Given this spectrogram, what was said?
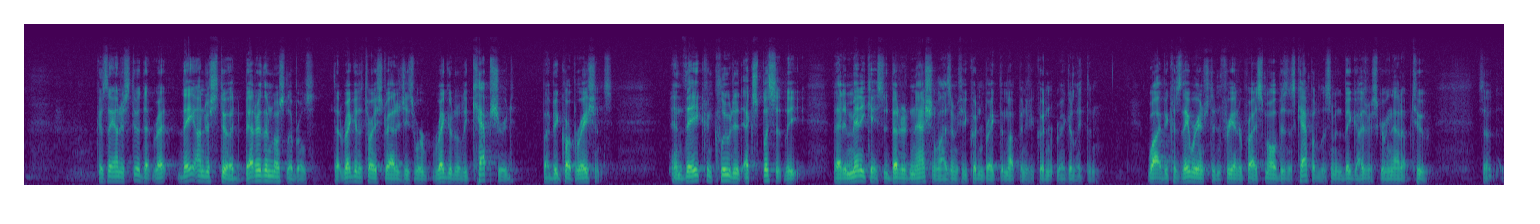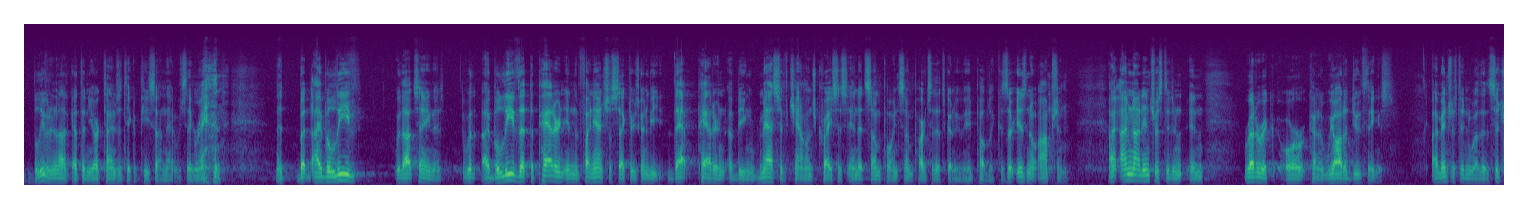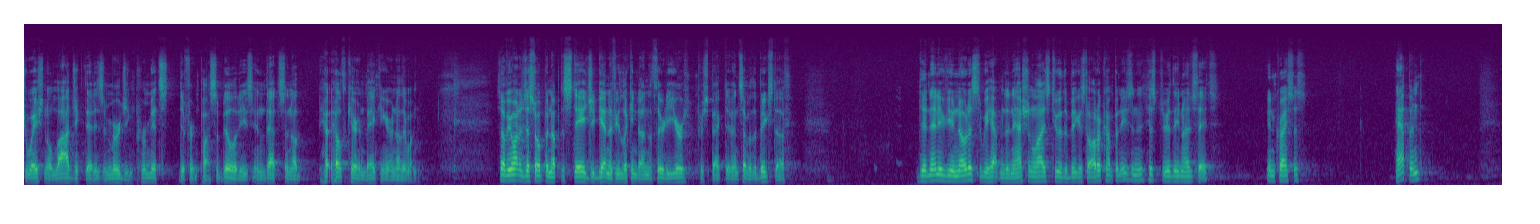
Because they understood that they understood better than most liberals that regulatory strategies were regularly captured by big corporations. And they concluded explicitly that in many cases it's better to nationalize them if you couldn't break them up and if you couldn't regulate them. Why? Because they were interested in free enterprise, small business capitalism, and the big guys were screwing that up too. So believe it or not, I got the New York Times to take a piece on that, which they ran. but I believe, without saying this, with, I believe that the pattern in the financial sector is going to be that pattern of being massive challenge, crisis, and at some point, some parts of that's going to be made public because there is no option. I, am not interested in, in rhetoric or kind of we ought to do things. I'm interested in whether the situational logic that is emerging permits different possibilities, and that's another, healthcare and banking are another one. So if you want to just open up the stage again, if you're looking down the 30-year perspective and some of the big stuff, did any of you notice that we happened to nationalize two of the biggest auto companies in the history of the United States in crisis? Happened.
